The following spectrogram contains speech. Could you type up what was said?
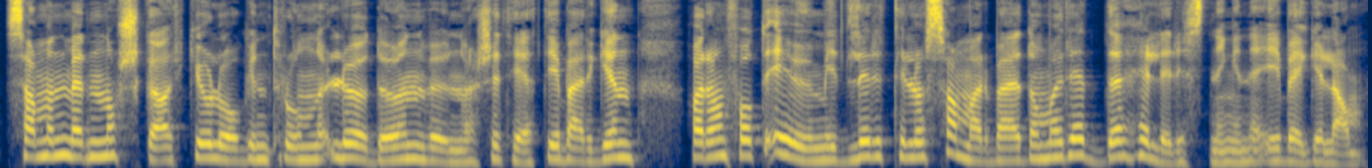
Sammen med den norske arkeologen Trond Lødøen ved Universitetet i Bergen har han fått EU-midler til å samarbeide om å redde helleristningene i begge land.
